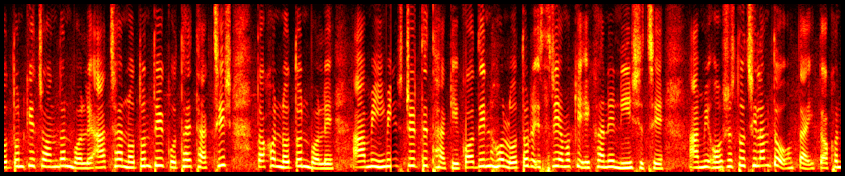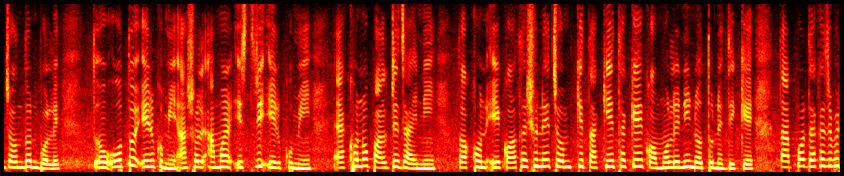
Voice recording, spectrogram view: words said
নতুনকে চন্দন বলে আচ্ছা নতুন তুই কোথায় থাকছিস? তখন নতুন বলে, আমি স্ট্রিটে থাকি, কদিন হলো তোর স্ত্রী আমাকে এখানে নিয়ে এসেছে। আমি অসুস্থ ছিলাম তো, তাই। তখন চন্দন বলে, তো ও তো এরকমই, আসলে আমার স্ত্রী এরকমই এখনও পাল্টে যায়নি। তখন এ কথা শুনে চমকে তাকিয়ে থাকে কমলিনী নতুনের দিকে। তারপর দেখা যাবে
